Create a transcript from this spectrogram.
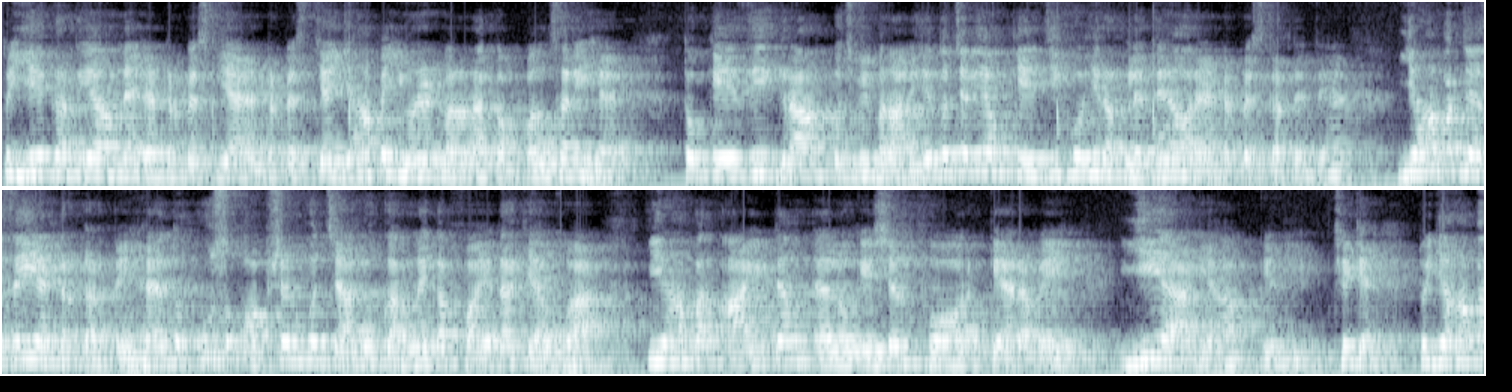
तो ये कर दिया हमने एंटर प्रेस किया एंटर प्रेस किया। यहाँ पे यूनिट बनाना कंपलसरी है। तो केजी ग्राम कुछ भी बना लीजिए। तो चलिए हम केजी को ही रख लेते हैं और एंटर प्रेस कर देते हैं। यहाँ पर जैसे ही एंटर करते हैं तो उस ऑप्शन को चालू करने का फ़ायदा क्या हुआ? कि यहाँ पर आइटम एलोकेशन फॉर कैरावे ये आ गया आपके लिए, ठीक है? तो यहाँ पर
